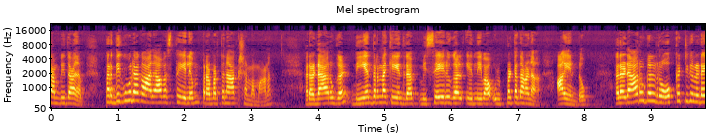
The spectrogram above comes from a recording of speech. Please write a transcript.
സംവിധാനം പ്രതികൂല കാലാവസ്ഥയിലും പ്രവർത്തനാക്ഷമമാണ്. റഡാറുകൾ നിയന്ത്രണ കേന്ദ്രം മിസൈലുകൾ എന്നിവ ഉൾപ്പെട്ടതാണ് അയൺ റഡാറുകൾ റോക്കറ്റുകളുടെ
